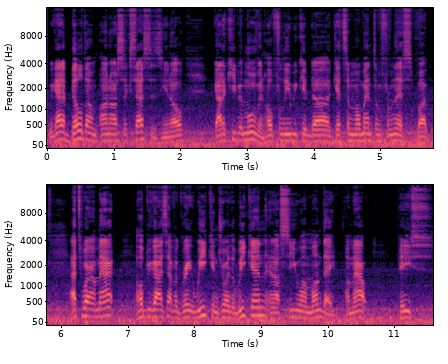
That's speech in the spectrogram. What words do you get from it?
We got to build on, on our successes, you know. Got to keep it moving. Hopefully we could uh, get some momentum from this. But that's where I'm at. I hope you guys have a great week. Enjoy the weekend, and I'll see you on Monday. I'm out. Peace.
